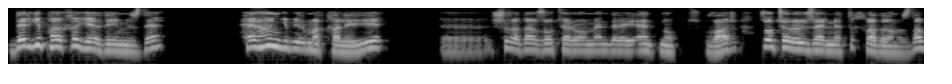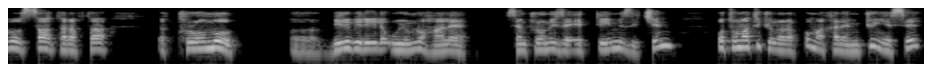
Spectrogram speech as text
Dergi Park'a geldiğimizde herhangi bir makaleyi e, şurada Zotero, Mendeley, EndNote var. Zotero üzerine tıkladığımızda bu sağ tarafta e, Chrome'u e, birbiriyle uyumlu hale senkronize ettiğimiz için otomatik olarak bu makalenin künyesi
